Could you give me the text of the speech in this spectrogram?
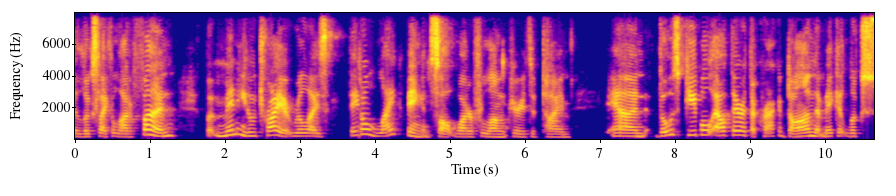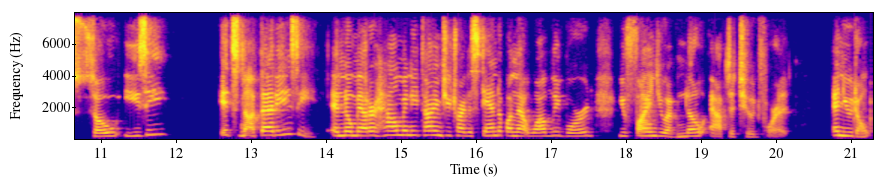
It looks like a lot of fun, but many who try it realize they don't like being in salt water for long periods of time. And those people out there at the crack of dawn that make it look so easy, it's not that easy. And no matter how many times you try to stand up on that wobbly board, you find you have no aptitude for it. And you don't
